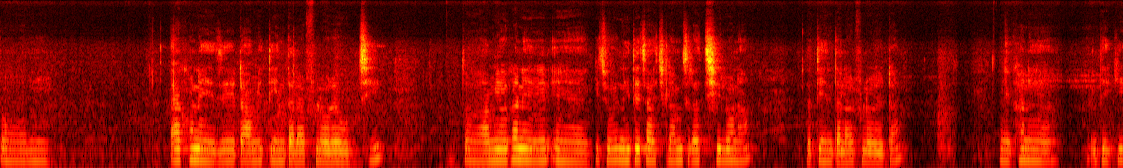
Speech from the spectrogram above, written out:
তো এখন এই যে এটা আমি তিনতলার ফ্লোরে উঠছি। তো আমি ওখানে কিছু নিতে চাইছিলাম, সেটা ছিল না। তো তিনতলার ফ্লোর এটা। এখানে দেখি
